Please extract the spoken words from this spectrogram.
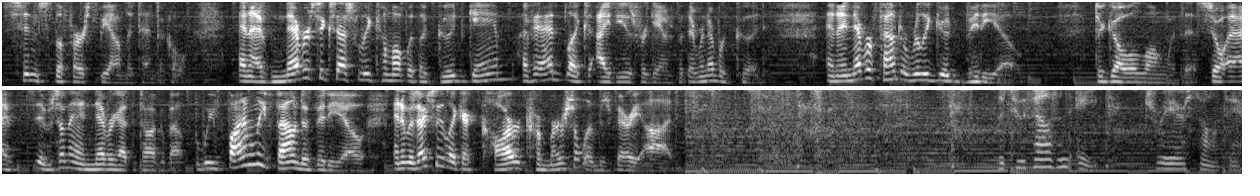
since the first Beyond the Tentacle. And I've never successfully come up with a good game. I've had like ideas for games, but they were never good and I never found a really good video to go along with this. So I, it was something I never got to talk about. But we finally found a video, and it was actually like a car commercial. It was very odd. The 2008 Trier Saltair.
